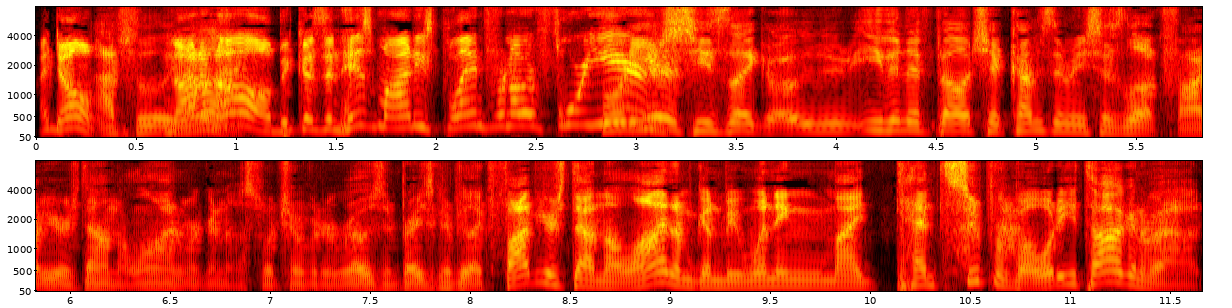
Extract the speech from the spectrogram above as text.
I don't. Absolutely not, not. at all. Because in his mind, he's playing for another four years. 40 years. He's like, uh, even if Belichick comes to him and he says, look, five years down the line, we're going to switch over to Rose. And Brady's going to be like, five years down the line, I'm going to be winning my 10th Super Bowl. What are you talking about?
